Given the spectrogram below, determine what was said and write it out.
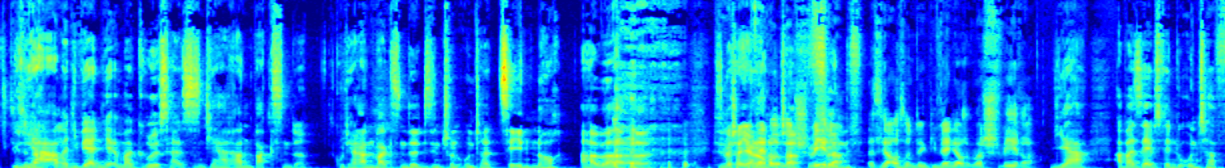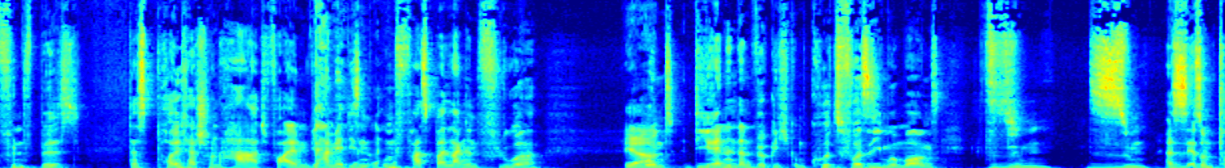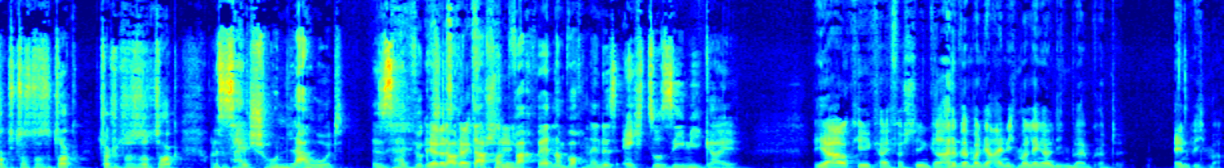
ja, Nachbarn. aber die werden ja immer größer. Also es sind ja Heranwachsende. Gut, Heranwachsende, die sind schon unter 10 noch, aber äh, die sind wahrscheinlich die auch noch unter immer schwerer. 5. Das ist ja auch so ein Ding, die werden ja auch immer schwerer. Ja, aber selbst wenn du unter 5 bist, das poltert schon hart. Vor allem, wir haben ja diesen unfassbar langen Flur. Ja. Und die rennen dann wirklich um kurz vor 7 Uhr morgens. Zoom, zoom. Also es ist eher so ein Tok, Tok, Tok, Tok, Tok, Tok, Tok, Tok. Und es ist halt schon laut. Es ist halt wirklich ja, laut. Und davon verstehen. wach werden am Wochenende ist echt so semi-geil. Ja, okay, kann ich verstehen. Gerade wenn man ja eigentlich mal länger liegen bleiben könnte. Endlich mal.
